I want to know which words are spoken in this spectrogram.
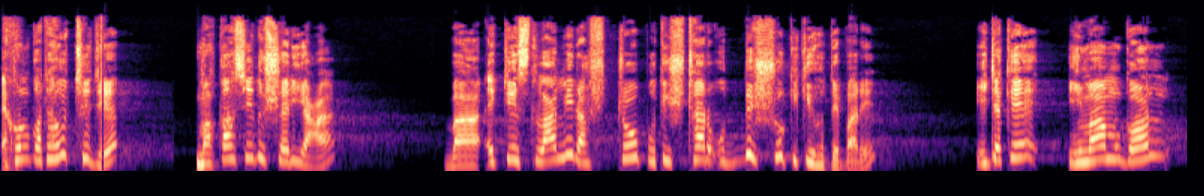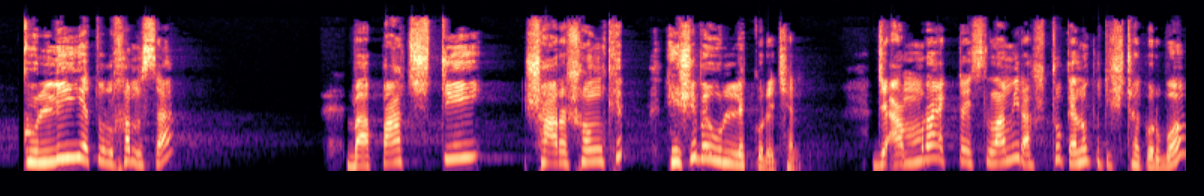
এখন কথা হচ্ছে যে মাকাসিদু শরিয়া বা একটি ইসলামী রাষ্ট্র প্রতিষ্ঠার উদ্দেশ্য কি কি হতে পারে? এটাকে ইমামগণ কুল্লিয়াতুল খামসা বা পাঁচটি সারসংক্ষেপ হিসেবে উল্লেখ করেছেন যে আমরা একটা ইসলামী রাষ্ট্র কেন প্রতিষ্ঠা করব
